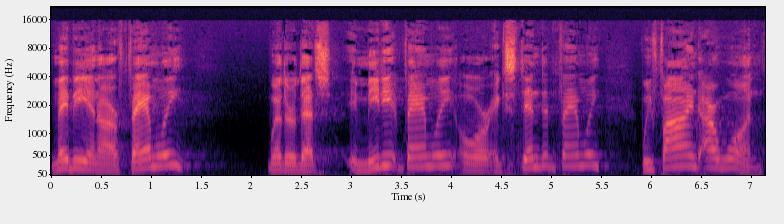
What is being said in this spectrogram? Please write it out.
maybe in our family, whether that's immediate family or extended family. We find our one.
